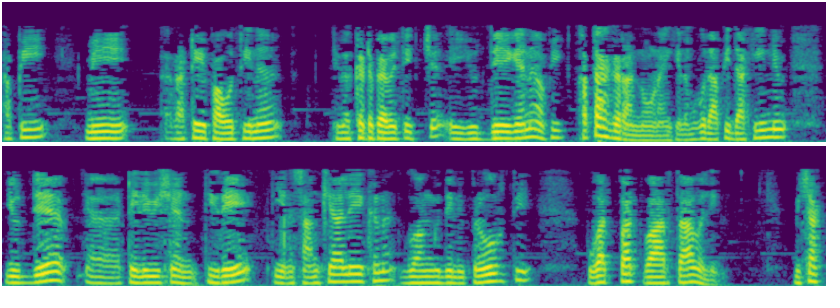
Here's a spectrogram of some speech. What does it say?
අපි මේ රටේ පවතින ඉවකට පැවතිච්ච ඒ යුද්ධය ගැන අපි කතා කරන්න ඕනයි කියලා. මොකද අපි දකින්නේ යුද්ධය ටෙලිවිෂන් තිරේ තියෙන සංඛ්‍යා ලේඛන, ගුවන් විදුලි ප්‍රවෘත්ති, පුවත්පත් වාර්තා වලින්. මිසක්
